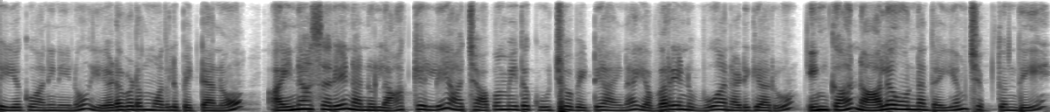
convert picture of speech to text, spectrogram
చెయ్యకు అని నేను ఏడవడం మొదలుపెట్టాను. అయినా సరే నన్ను లాక్కెళ్ళి ఆ చాప మీద కూర్చోబెట్టి ఆయన ఎవరే నువ్వు? అని అడిగారు. ఇంకా నాలో ఉన్న దయ్యం చెప్తుంది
